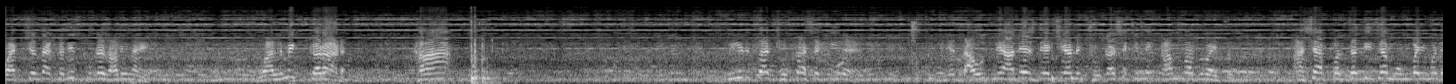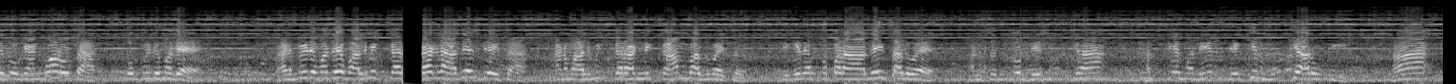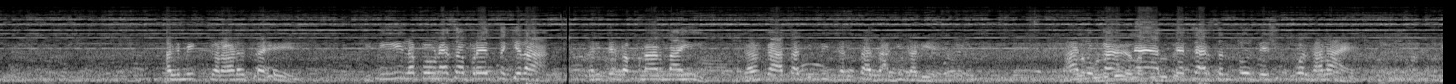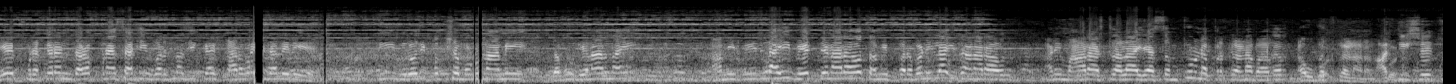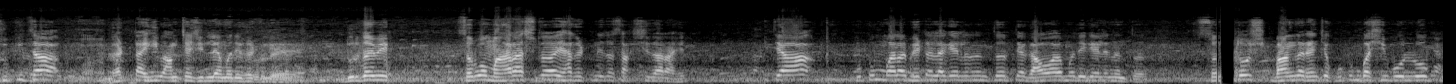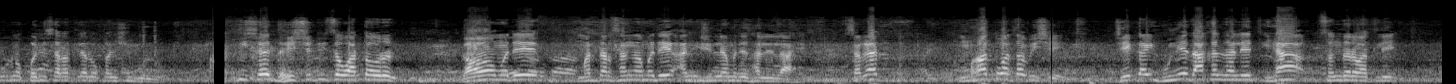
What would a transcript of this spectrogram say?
वाच्यता कधीच कुठे झाली नाही. वाल्मिक कराड हा बीडचा छोटा शकीर आहे. म्हणजे दाऊदने आदेश द्यायचे आणि छोटा शकीरने काम वाजवायचं अशा पद्धतीच्या मुंबईमध्ये जो गँगवार होता तो बीडमध्ये आहे. आणि बीडमध्ये वाल्मिक कराडला आदेश द्यायचा आणि वाल्मिक कराडने काम वाजवायचं. हे गेल्या परा आजही चालू आहे. आणि संतोष देशमुखच्या हत्येमधील देखील मुख्य आरोपी हा वाल्मिक कराडच आहे. कितीही लपवण्याचा प्रयत्न केला तरी ते लपणार नाही. कारण का आता तिथली जनता जागी झाली आहे. हा जो काय अन्याय अत्याचार संतोष देशमुखवर झाला आहे हे प्रकरण दडपण्यासाठी वरनं जी काही कारवाई झालेली आहे ती विरोधी पक्ष म्हणून आम्ही दबू देणार नाही. आम्ही बीडलाही भेट देणार आहोत आम्ही परभणीलाही जाणार आहोत आणि महाराष्ट्राला या संपूर्ण प्रकरणाबाबत अवगत करणार आहोत. अतिशय चुकीचा घटना ही आमच्या जिल्ह्यामध्ये घडली आहे. दुर्दैवी सर्व महाराष्ट्र ह्या घटनेचा साक्षीदार आहेत त्या कुटुंबाला भेटायला गेल्यानंतर त्या गावामध्ये गेल्यानंतर संतोष बांगर यांच्या कुटुंबाशी बोललो पूर्ण परिसरातल्या लोकांशी बोललो. अतिशय दहशतीचं वातावरण गावामध्ये मतदारसंघामध्ये आणि जिल्ह्यामध्ये झालेलं आहे. सगळ्यात महत्त्वाचा विषय जे काही गुन्हे दाखल झालेत ह्या संदर्भातले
